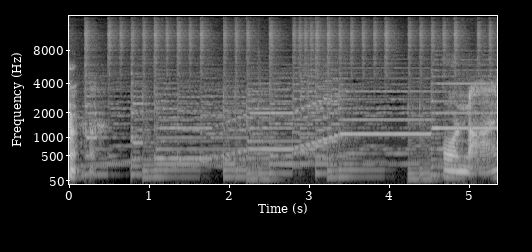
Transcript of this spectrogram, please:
or not,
